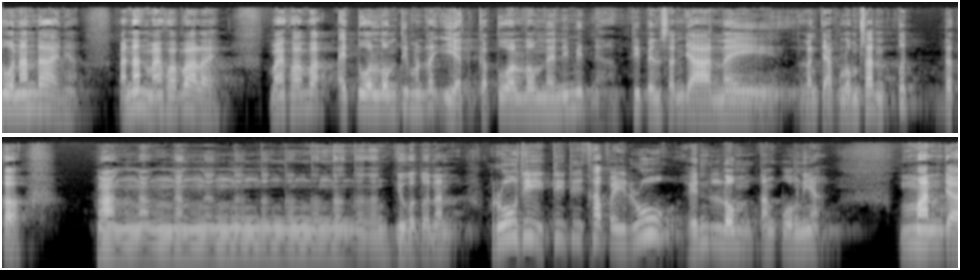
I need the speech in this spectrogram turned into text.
ตัวนั้นได้เนี่ย อันนั้นหมายความว่าอะไร หมายความว่าไอ้ตัวลมที่มันละเอียดกับตัวลมในนิมิตเนี่ยที่เป็นสัญญาในหลังจากลมสั้นปึ๊ดแล้วก็งังงังงังงังงังงังงังงังงังงังอยู่กับตัวนั้น รู้ที่ที่ที่เข้าไปรู้เห็นลมตั้งปวงเนี่ย มันจะ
